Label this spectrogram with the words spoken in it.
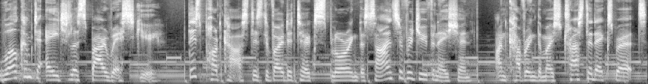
Welcome to Ageless by Rescu. This podcast is devoted to exploring the science of rejuvenation, uncovering the most trusted experts,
